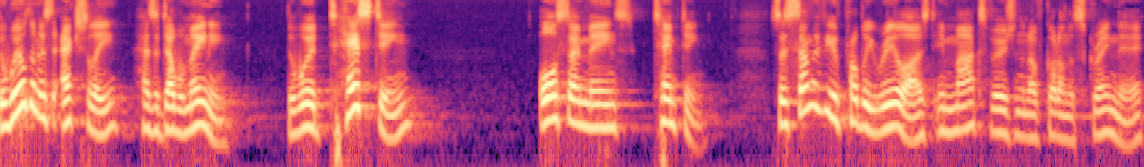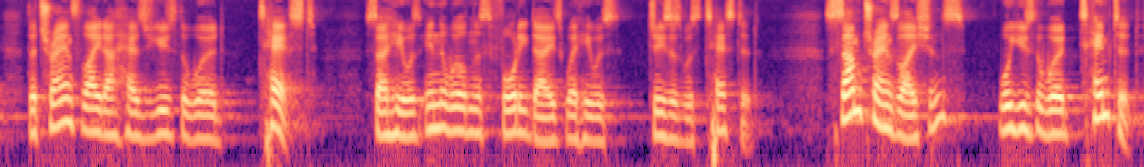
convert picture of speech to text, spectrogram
The wilderness actually has a double meaning. The word testing also means tempting. So, some of you have probably realized in Mark's version that I've got on the screen there, the translator has used the word test. So, he was in the wilderness 40 days where he was, Jesus was tested. Some translations will use the word tempted.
